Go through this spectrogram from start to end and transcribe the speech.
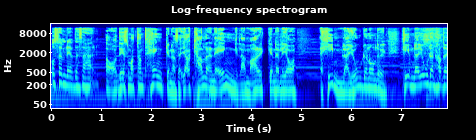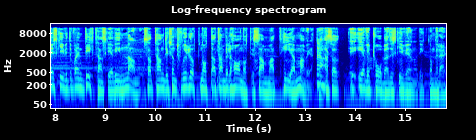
Och sen blev det så här. Ja, det är som att han tänker när han säger, jag kallar den Änglamarken eller jag Himlajorden om du vill. Himlajorden hade han skrivit, det var en dikt han skrev innan. Så att han liksom tog väl upp något, att han ville ha något i samma tema vet jag. Alltså Evert Taube hade skrivit en dikt om det där.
